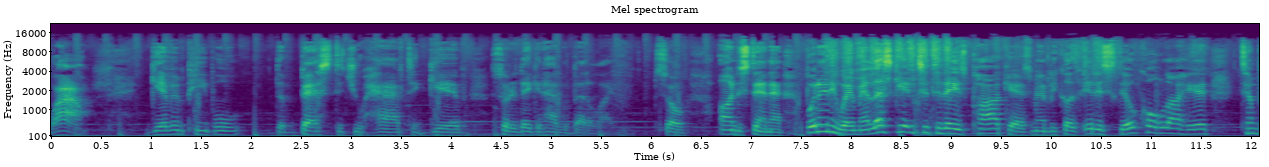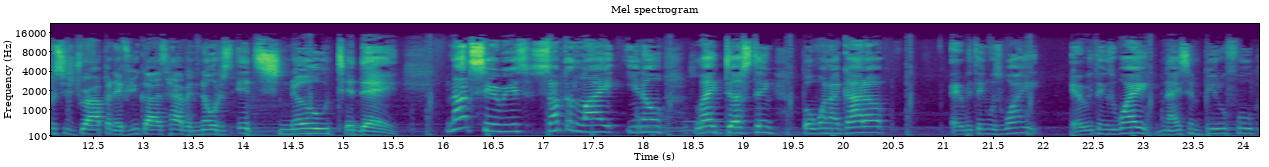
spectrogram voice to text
wow, giving people the best that you have to give so that they can have a better life. So understand that. But anyway, man, let's get into today's podcast, man, because it is still cold out here. Temperatures dropping. If you guys haven't noticed, it snowed today. Not serious, something light, you know, light dusting. But when I got up, everything was white. Everything's white, nice and beautiful.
